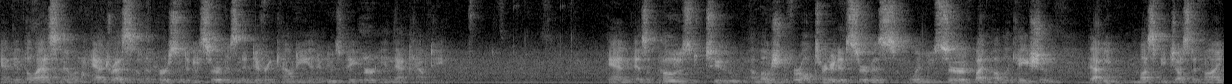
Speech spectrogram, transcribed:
And if the last known address of the person to be served is in a different county, in a newspaper in that county. And as opposed to a motion for alternative service, when you serve by publication, that must be justified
